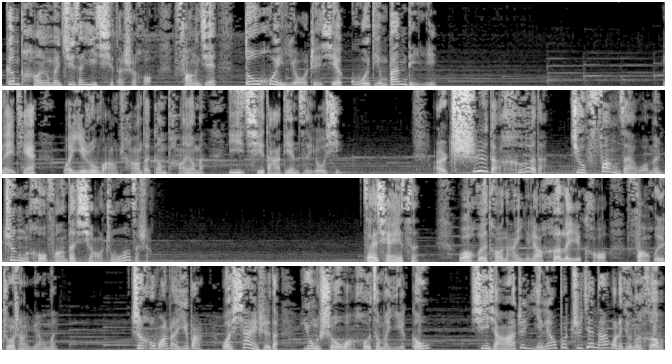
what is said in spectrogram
跟朋友们聚在一起的时候，房间都会有这些固定班底。那天我一如往常的跟朋友们一起打电子游戏，而吃的喝的就放在我们正后方的小桌子上。在前一次，我回头拿饮料喝了一口，放回桌上原位。之后玩到一半，我下意识的用手往后这么一勾，心想啊，这饮料不直接拿过来就能喝吗？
